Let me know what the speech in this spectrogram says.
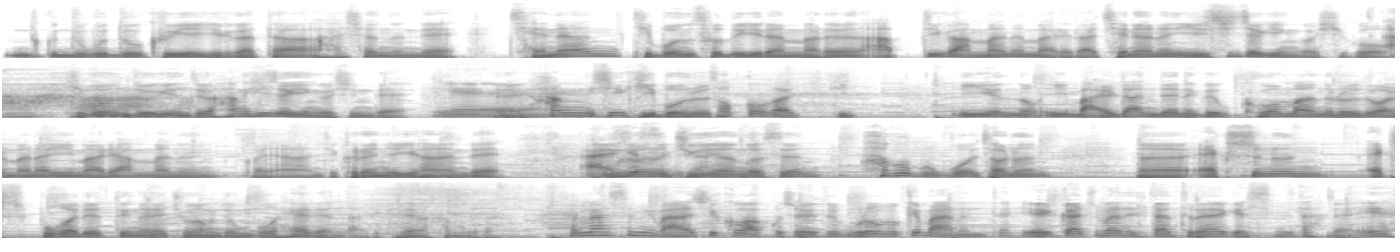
누구도 그 얘기를 갖다 하셨는데 재난 기본소득이란 말은 앞뒤가 안 맞는 말이다. 재난은 일시적인 것이고 아하. 기본적인 즉 항시적인 것인데 예. 네, 항시 기본을 섞어가 이게 이 말도 안 되는 그 그것만으로도 얼마나 이 말이 안 맞는 거냐 이제 그런 얘기를 하는데 알겠습니다. 우선은 중요한 것은 하고 보고 저는 어, 액수는 액수 보가 됐든 간에 중앙정부가 해야 된다 이렇게 생각합니다. 할 말씀이 많으실 것 같고 저희들 물어볼 게 많은데 여기까지만 일단 들어야겠습니다. 네. 예.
